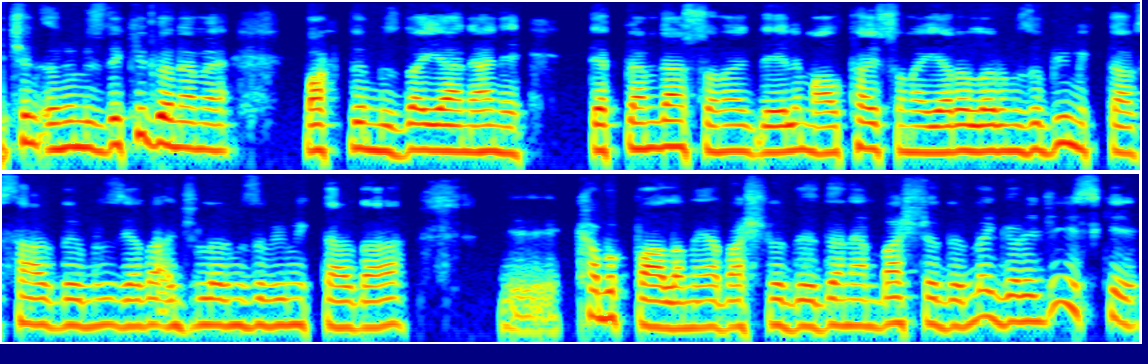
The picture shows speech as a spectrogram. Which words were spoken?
için önümüzdeki döneme baktığımızda yani hani depremden sonra diyelim 6 ay sonra yaralarımızı bir miktar sardığımız ya da acılarımızı bir miktar daha e, kabuk bağlamaya başladığı dönem başladığında göreceğiz ki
